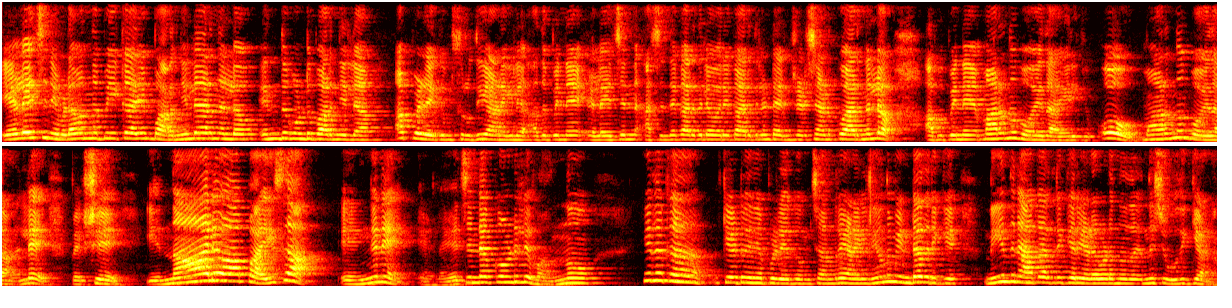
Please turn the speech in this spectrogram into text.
ഇളയച്ചൻ ഇവിടെ വന്നപ്പോൾ ഈ കാര്യം പറഞ്ഞില്ലായിരുന്നല്ലോ? എന്തുകൊണ്ട് പറഞ്ഞില്ല? അപ്പോഴേക്കും ശ്രുതിയാണെങ്കിൽ അത് പിന്നെ ഇളയച്ചൻ അച്ഛന്റെ കാര്യത്തിൽ ഓരോ കാര്യത്തിലും ടെൻഷൻ അടിച്ച് നടക്കുമായിരുന്നല്ലോ അപ്പോൾ പിന്നെ മറന്നുപോയതായിരിക്കും. ഓ മറന്നുപോയതാണല്ലേ? പക്ഷേ എന്നാലും ആ പൈസ എങ്ങനെ ഇളയച്ചന്റെ അക്കൗണ്ടിൽ വന്നു? ഇതൊക്കെ കേട്ട് കഴിഞ്ഞപ്പോഴേക്കും ചന്ദ്രയാണെങ്കിൽ നീ ഒന്നും മിണ്ടാതിരിക്കുക നീ എന്തിനാ കാര്യത്തിൽ കയറി ഇടപെടുന്നത്? എന്ന് ചോദിക്കുകയാണ്.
